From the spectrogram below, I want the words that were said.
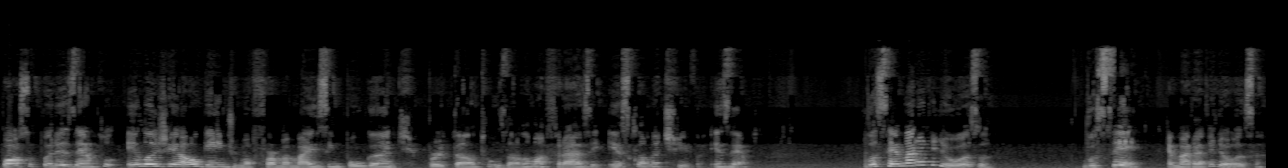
Posso, por exemplo, elogiar alguém de uma forma mais empolgante, portanto, usando uma frase exclamativa. Exemplo: Você é maravilhoso. Você é maravilhosa.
